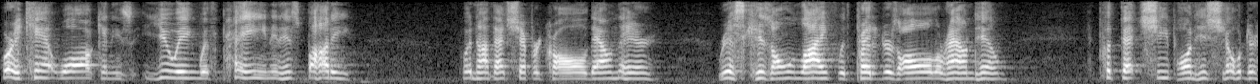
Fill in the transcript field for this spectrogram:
where he can't walk and he's hewing with pain in his body? Would not that shepherd crawl down there, risk his own life with predators all around him, put that sheep on his shoulder,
